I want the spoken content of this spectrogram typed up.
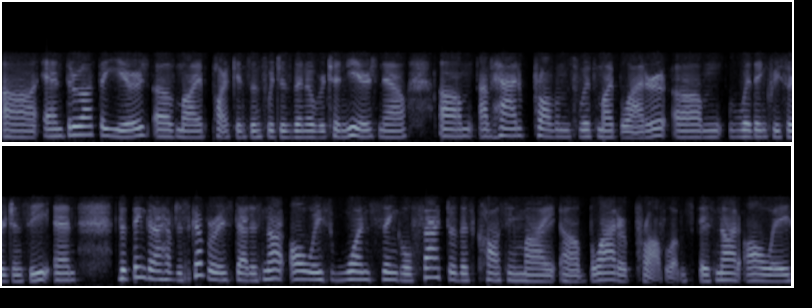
Uh, and throughout the years of my Parkinson's, which has been over 10 years now, um, I've had problems with my bladder um, with increased urgency. And the thing that I have discovered is that it's not always one single factor that's causing my uh, bladder problems. It's not always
